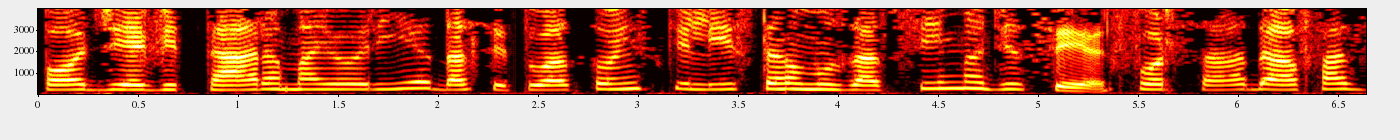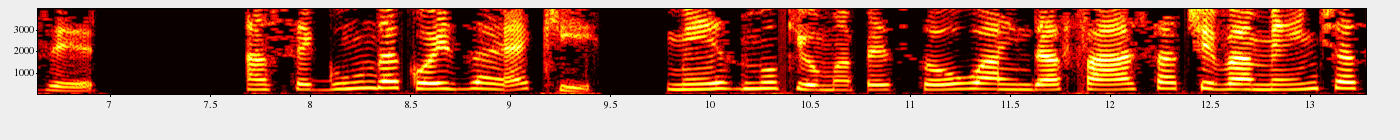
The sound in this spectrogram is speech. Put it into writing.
pode evitar a maioria das situações que listamos acima de ser forçada a fazer. A segunda coisa é que, mesmo que uma pessoa ainda faça ativamente as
